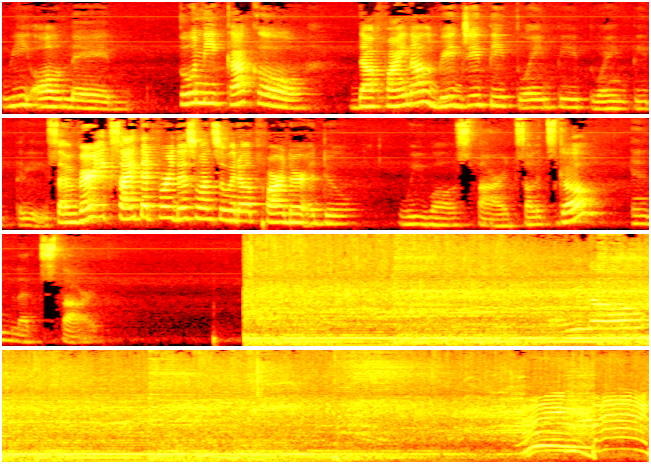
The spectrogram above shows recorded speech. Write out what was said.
We All Need. Tonikaku, the final BGT 2023. So I'm very excited for this one. So without further ado, we will start. So let's go and let's start. Go. I'm back.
